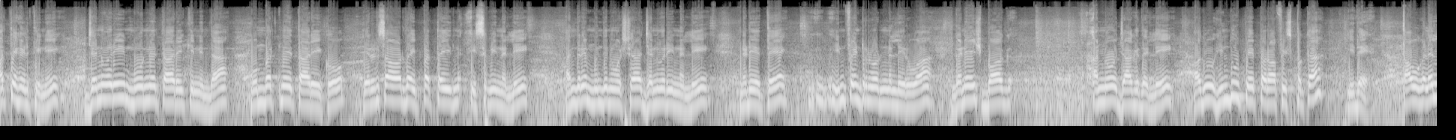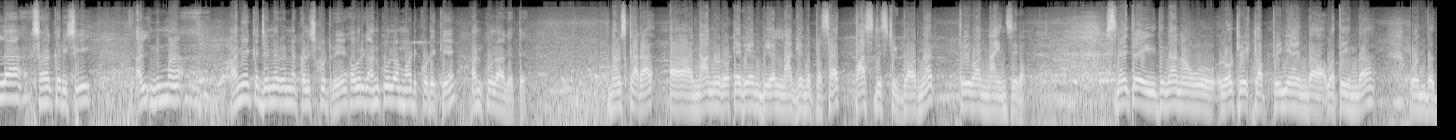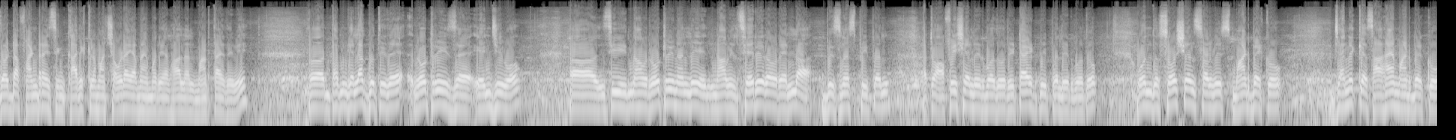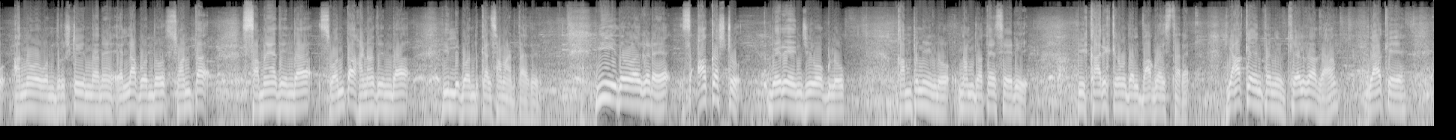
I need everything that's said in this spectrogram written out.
ಮತ್ತೆ ಹೇಳ್ತೀನಿ, ಜನವರಿ ಮೂರನೇ ತಾರೀಕಿನಿಂದ ಒಂಬತ್ತನೇ ತಾರೀಕು, ಎರಡು ಸಾವಿರದ ಇಪ್ಪತ್ತೈದು ಇಸುವಿನಲ್ಲಿ ಅಂದರೆ ಮುಂದಿನ ವರ್ಷ ಜನ್ವರಿನಲ್ಲಿ ನಡೆಯುತ್ತೆ. ಇನ್ಫೆಂಟ್ರಿ ರೋಡ್ನಲ್ಲಿರುವ ಗಣೇಶ್ ಬಾಗ್ ಅನ್ನೋ ಜಾಗದಲ್ಲಿ ಅದು ಹಿಂದೂ ಪೇಪರ್ ಆಫೀಸ್ ಪಕ್ಕ ಇದೆ. ತಾವುಗಳೆಲ್ಲ ಸಹಕರಿಸಿ ಅಲ್ಲಿ ನಿಮ್ಮ ಅನೇಕ ಜನರನ್ನು ಕಳಿಸ್ಕೊಟ್ರೆ ಅವರಿಗೆ ಅನುಕೂಲ ಮಾಡಿಕೊಡೋಕ್ಕೆ ಅನುಕೂಲ ಆಗುತ್ತೆ. ನಮಸ್ಕಾರ. ನಾನು Rotarian B L Nagendra Prasad past district governor three one nine zero ಸ್ನೇಹಿತರೆ, ಈ ದಿನ ನಾವು ರೋಟ್ರಿ ಕ್ಲಬ್ ಪೀಣ್ಯದಿಂದ ವತಿಯಿಂದ ಒಂದು ದೊಡ್ಡ ಫಂಡ್ ರೈಸಿಂಗ್ ಕಾರ್ಯಕ್ರಮ ಚೌಡಯ್ಯ ಮೆಮೋರಿಯಲ್ ಹಾಲಲ್ಲಿ ಮಾಡ್ತಾ ಇದ್ದೀವಿ. ತಮಗೆಲ್ಲ ಗೊತ್ತಿದೆ Rotary is N G O see ನಾವು ರೋಟ್ರಿನಲ್ಲಿ ನಾವಿಲ್ಲಿ ಸೇರಿರೋರೆಲ್ಲ ಬಿಸ್ನೆಸ್ ಪೀಪಲ್ ಅಥವಾ ಅಫಿಷಿಯಲ್ ಇರ್ಬೋದು ರಿಟೈರ್ಡ್ ಪೀಪಲ್ ಇರ್ಬೋದು, ಒಂದು ಸೋಷಿಯಲ್ ಸರ್ವಿಸ್ ಮಾಡಬೇಕು, ಜನಕ್ಕೆ ಸಹಾಯ ಮಾಡಬೇಕು ಅನ್ನೋ ಒಂದು ದೃಷ್ಟಿಯಿಂದನೇ ಎಲ್ಲ ಬಂದು ಸ್ವಂತ ಸಮಯದಿಂದ, ಸ್ವಂತ ಹಣದಿಂದ ಇಲ್ಲಿ ಬಂದು ಕೆಲಸ ಮಾಡ್ತಾ ಇದ್ದೀವಿ ಈ ಇದರೊಳಗಡೆ ಸಾಕಷ್ಟು ಬೇರೆ ಎನ್ ಜಿ ಒಗಳು, ಕಂಪ್ನಿಗಳು ನಮ್ಮ ಜೊತೆ ಸೇರಿ ಈ ಕಾರ್ಯಕ್ರಮದಲ್ಲಿ ಭಾಗವಹಿಸ್ತಾರೆ. ಯಾಕೆ ಅಂತ ನೀವು ಕೇಳಿದಾಗ, ಯಾಕೆ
